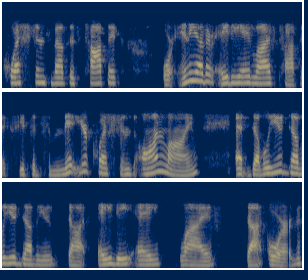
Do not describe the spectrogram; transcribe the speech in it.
questions about this topic or any other ADA Live topics, you could submit your questions online at www.adalive.org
